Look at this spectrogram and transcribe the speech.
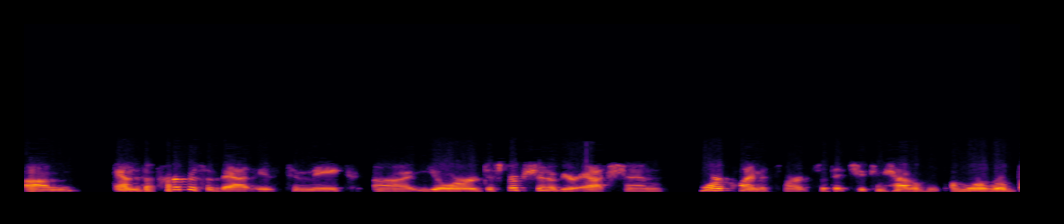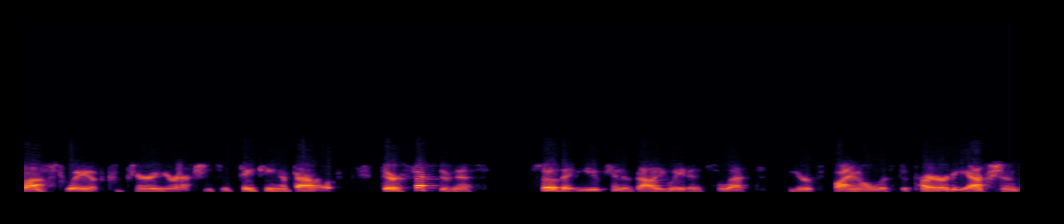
Um, and the purpose of that is to make uh, your description of your action more climate smart so that you can have a, a more robust way of comparing your actions and thinking about their effectiveness so that you can evaluate and select your final list of priority actions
